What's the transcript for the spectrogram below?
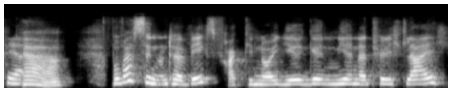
ja. ja. Wo warst du denn unterwegs? fragt die Neugierige mir natürlich gleich.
